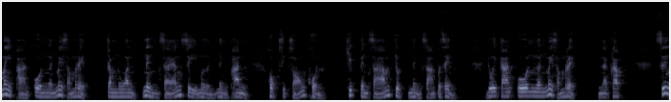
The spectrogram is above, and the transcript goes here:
ไม่ผ่านโอนเงินไม่สำเร็จจำนวน 141,062 คน คิดเป็น 3.13%โดยการโอนเงินไม่สำเร็จนะครับ ซึ่ง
